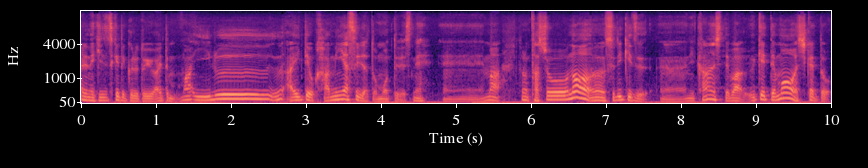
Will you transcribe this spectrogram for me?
やはりね、傷つけてくるという相手も、まあ、いる、相手を噛みやすいだと思ってですね、えー、まあ、その多少の擦り傷に関しては、受けても、しっかりと、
